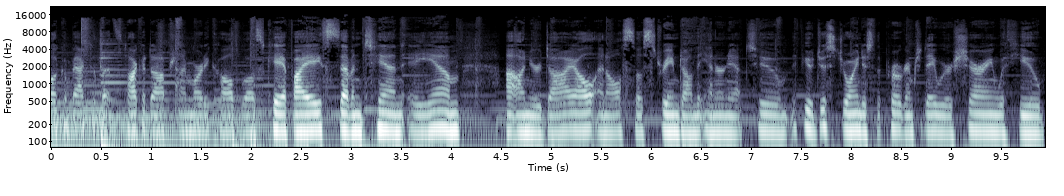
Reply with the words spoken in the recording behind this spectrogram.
Welcome back to Let's Talk Adoption. I'm Mardie Caldwell. It's KFIA 710 AM uh, on your dial and also streamed on the internet too. If you just joined us the program today, we are sharing with you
